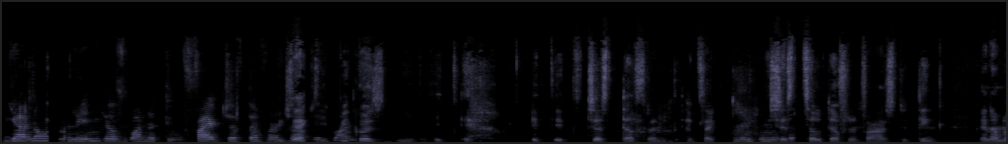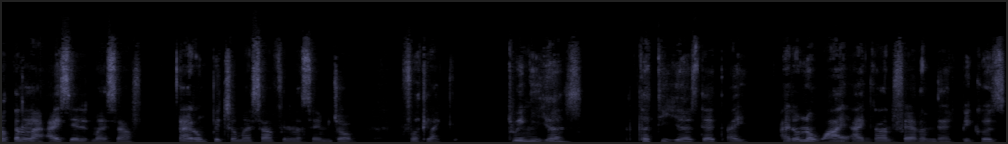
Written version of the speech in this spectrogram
yeah no millennials want to do five just different exactly jobs because it, it it's just different. It's like it's just so different for us to think. And i'm not gonna lie i said it myself. I don't picture myself in the same job for like 20 years 30 years. That i i don't know why i can't fathom that because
